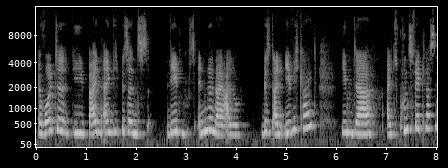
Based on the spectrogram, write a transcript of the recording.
Er wollte die beiden eigentlich bis ans Lebensende, naja, also bis in eine Ewigkeit, eben da als Kunstwerk lassen.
